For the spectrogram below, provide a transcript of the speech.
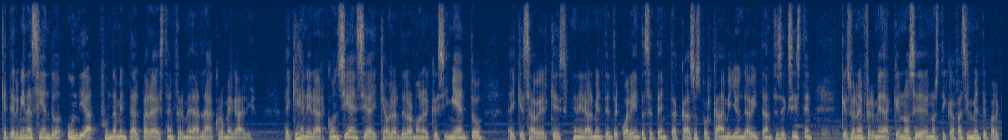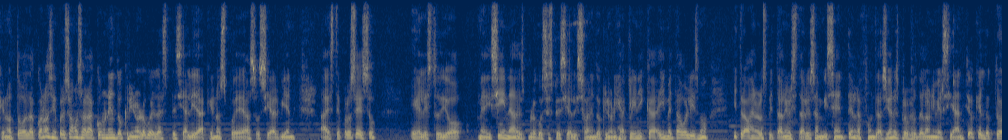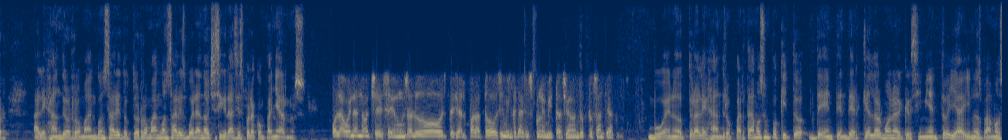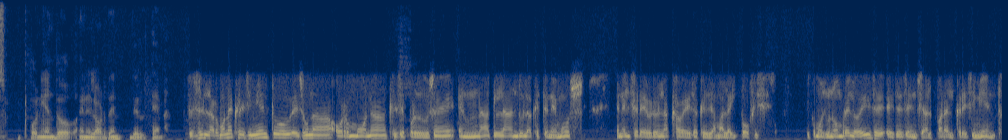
que termina siendo un día fundamental para esta enfermedad, la acromegalia. Hay que generar conciencia, hay que hablar de la del crecimiento, hay que saber que generalmente entre 40 y 70 casos por cada millón de habitantes existen, que es una enfermedad que no se diagnostica fácilmente para que no todos la conocen. Por eso vamos a hablar con un endocrinólogo, es la especialidad que nos puede asociar bien a este proceso. Él estudió medicina, luego se especializó en endocrinología clínica y metabolismo y trabaja en el Hospital Universitario San Vicente, en la fundación, es profesor de la Universidad de Antioquia, el doctor Alejandro Román González. Doctor Román González, buenas noches y gracias por acompañarnos. Hola, buenas noches. Eh, un saludo especial para todos y mil gracias por la invitación, doctor Santiago. Bueno, doctor Alejandro, partamos un poquito de entender qué es la hormona del crecimiento y ahí nos vamos poniendo en el orden del tema. Entonces, la hormona de crecimiento es una hormona que se produce en una glándula que tenemos en el cerebro, en la cabeza, que se llama la hipófisis. Y como su nombre lo dice, es esencial para el crecimiento,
